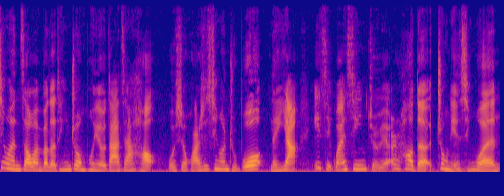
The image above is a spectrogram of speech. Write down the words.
新闻早晚报的听众朋友，大家好，我是华视新闻主播雷亚，一起关心九月二号的重点新闻。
